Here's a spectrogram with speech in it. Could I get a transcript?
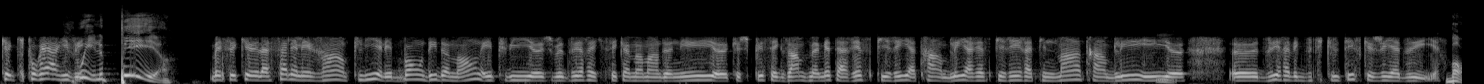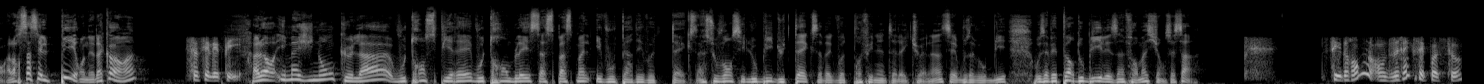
qui pourrait arriver. Oui, le pire ben, c'est que la salle, elle est remplie, elle est bondée de monde. Et puis, euh, je veux dire, c'est qu'à un moment donné, euh, que je puisse, exemple, me mettre à respirer, à trembler, à respirer rapidement, à trembler et hmm. euh, dire avec difficulté ce que j'ai à dire. Bon, alors ça, c'est le pire, on est d'accord, hein? Ça, c'est le pire. Alors, imaginons que là, vous transpirez, vous tremblez, ça se passe mal et vous perdez votre texte. Hein, souvent, c'est l'oubli du texte avec votre profil intellectuel. Hein, vous avez oublié, vous avez peur d'oublier les informations, c'est ça? C'est drôle, on dirait que c'est pas ça.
